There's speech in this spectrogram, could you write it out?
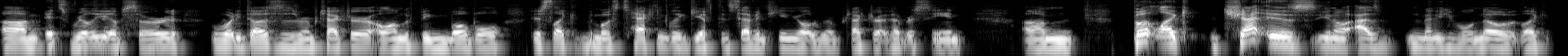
Um, it's really absurd what he does as a rim protector, along with being mobile. Just like the most technically gifted 17 year old rim protector I've ever seen. Um, but like Chet is, you know, as many people know, like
